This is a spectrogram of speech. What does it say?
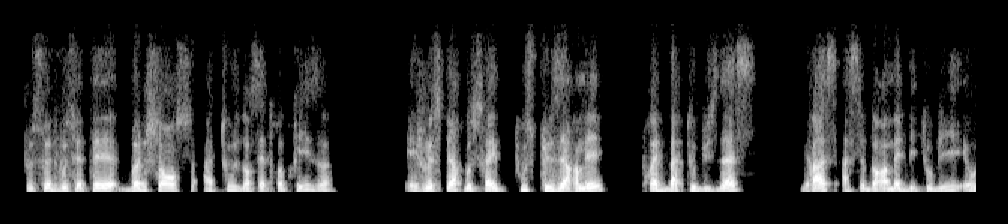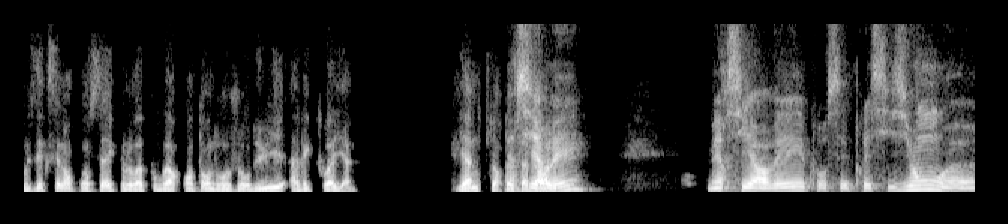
Je souhaite vous souhaiter bonne chance à tous dans cette reprise et j'espère que vous serez tous plus armés pour être back to business grâce à ce baromètre B2B et aux excellents conseils que l'on va pouvoir entendre aujourd'hui avec toi, Yann. Yann, je te repasse Merci Hervé. Merci Hervé pour ces précisions. Euh,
